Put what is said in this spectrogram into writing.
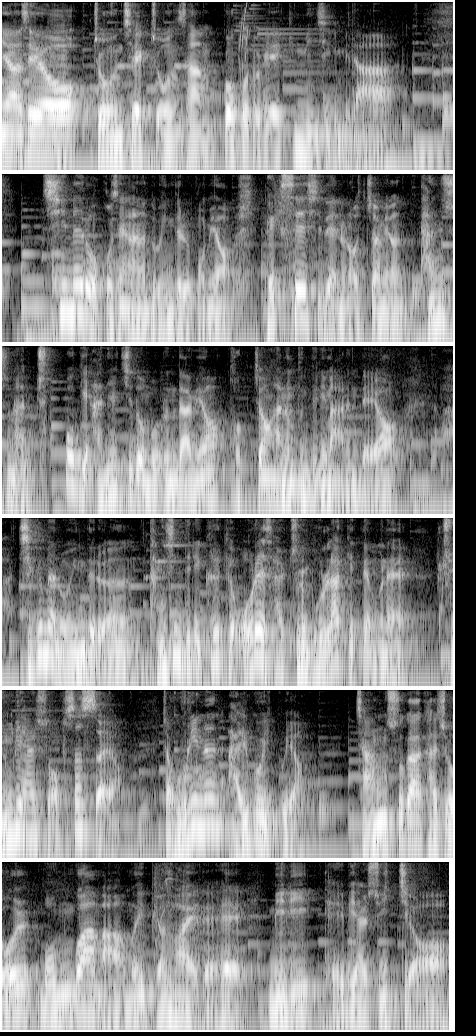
안녕하세요. 좋은 책, 좋은 삶, 꼬꼬독의 김민식입니다. 치매로 고생하는 노인들을 보며 100세 시대는 어쩌면 단순한 축복이 아닐지도 모른다며 걱정하는 분들이 많은데요. 아, 지금의 노인들은 당신들이 그렇게 오래 살 줄 몰랐기 때문에 준비할 수 없었어요. 자, 우리는 알고 있고요. 장수가 가져올 몸과 마음의 변화에 대해 미리 대비할 수 있죠.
